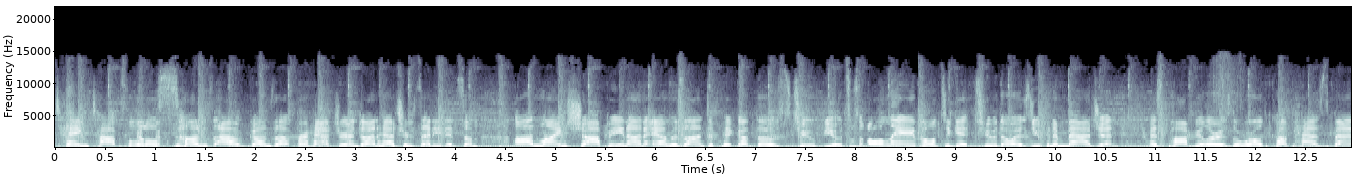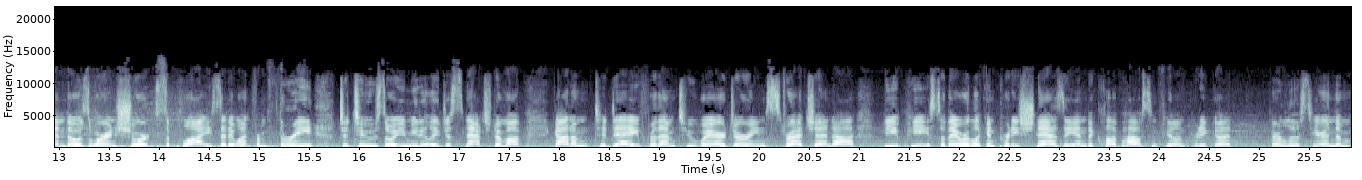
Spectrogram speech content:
tank tops. A little suns out, guns up for Hatcher and Dunn. Hatcher said he did some online shopping on Amazon to pick up those two buttes. Was only able to get two, though, as you can imagine. As popular as the World Cup has been, those were in short supply. He said it went from three to two, so he immediately just snatched them up, got them today for them to wear during stretch and uh, BP. So they were looking pretty snazzy in the clubhouse and feeling pretty good. They're loose here in the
